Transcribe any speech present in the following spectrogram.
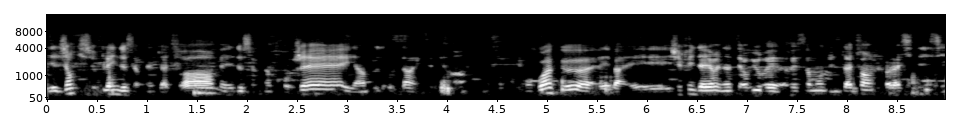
il y a des gens qui se plaignent de certaines plateformes et de certains projets, il y a un peu de retard, etc. Et on voit que, et bah, j'ai fait d'ailleurs une interview ré récemment d'une plateforme, je vais pas la citer ici,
